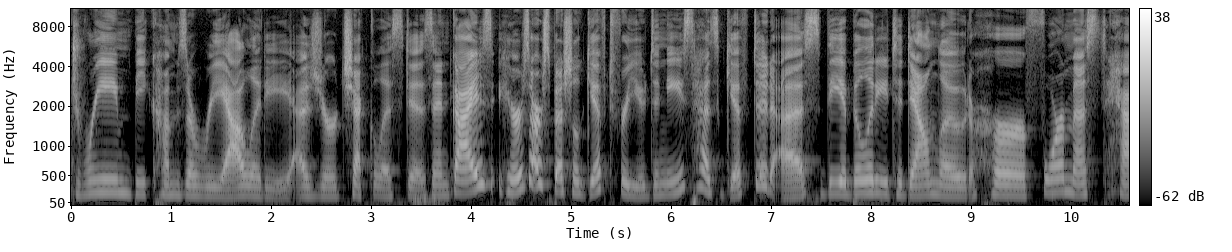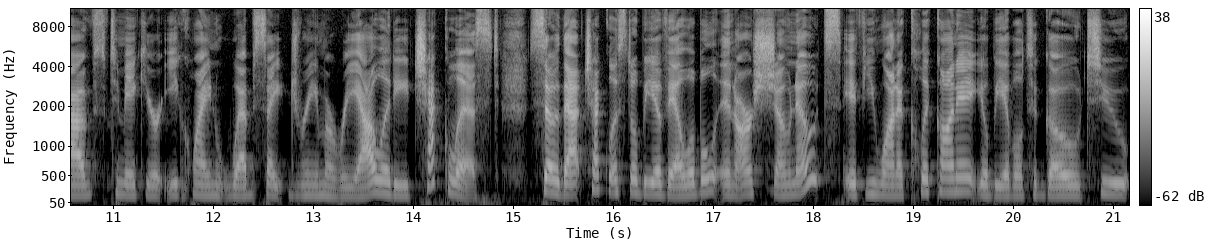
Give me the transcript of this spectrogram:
dream becomes a reality as your checklist is. And guys, here's our special gift for you. Denise has gifted us the ability to download her four must haves to make your equine website dream a reality checklist. So that checklist will be available in our show notes. If you want to click on it, you'll be able to go to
